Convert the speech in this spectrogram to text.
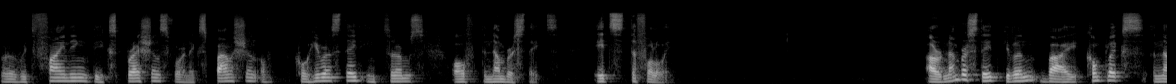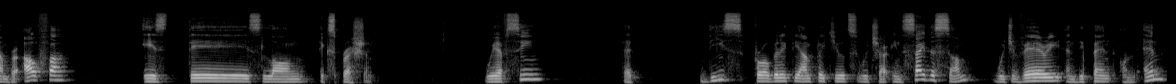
uh, with finding the expressions for an expansion of coherent state in terms of the number states. It's the following. Our number state given by complex number alpha is this long expression. We have seen that these probability amplitudes which are inside the sum, which vary and depend on n,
